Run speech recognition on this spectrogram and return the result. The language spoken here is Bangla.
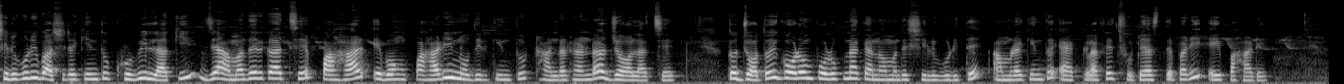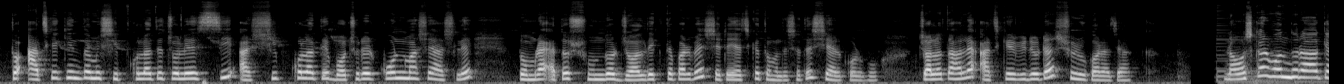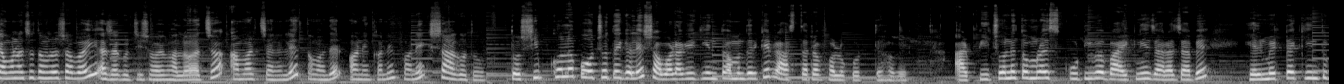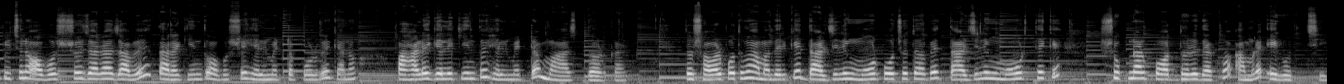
শিলিগুড়িবাসীরা কিন্তু খুবই লাকি যে আমাদের কাছে পাহাড় এবং পাহাড়ি নদীর কিন্তু ঠান্ডা ঠান্ডা জল আছে। তো যতই গরম পড়ুক না কেন আমাদের শিলিগুড়িতে, আমরা কিন্তু এক লাফে ছুটে আসতে পারি এই পাহাড়ে। তো আজকে কিন্তু আমি শিবখোলাতে চলে এসেছি, আর শিবখোলাতে বছরের কোন মাসে আসলে তোমরা এত সুন্দর জল দেখতে পারবে, সেটাই আজকে তোমাদের সাথে শেয়ার করব। চলো তাহলে আজকের ভিডিওটা শুরু করা যাক। নমস্কার বন্ধুরা, কেমন আছো তোমরা সবাই? আশা করছি সবাই ভালো আছো। আমার চ্যানেলে তোমাদের অনেক অনেক অনেক স্বাগত। তো শিবখোলা পৌঁছতে গেলে সবার আগে কিন্তু আমাদেরকে রাস্তাটা ফলো করতে হবে। আর পিছনে তোমরা স্কুটি বা বাইক নিয়ে যারা যাবে হেলমেটটা কিন্তু পিছনে অবশ্যই যারা যাবে, তারা কিন্তু অবশ্যই হেলমেটটা পরবে। কেন? পাহাড়ে গেলে কিন্তু হেলমেটটা মাস্ট দরকার। তো সবার প্রথমে আমাদেরকে দার্জিলিং মোড় পৌঁছতে হবে। দার্জিলিং মোড় থেকে শুকনার পথ ধরে দেখো, আমরা এগোচ্ছি।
